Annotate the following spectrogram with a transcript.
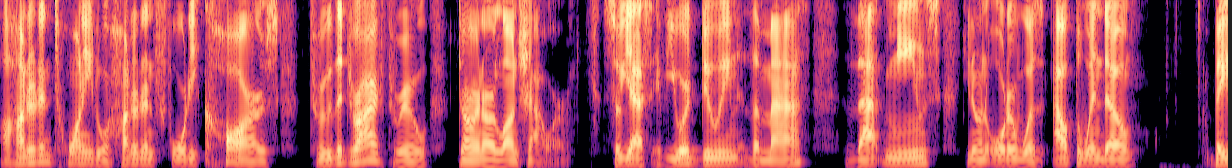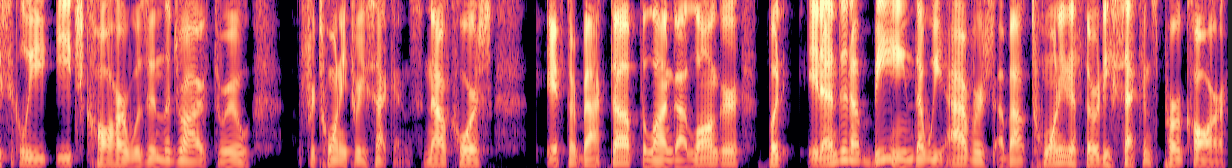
120 to 140 cars through the drive through during our lunch hour. So yes, if you are doing the math, that means, you know, an order was out the window, basically each car was in the drive through for 23 seconds. Now, of course, if they're backed up, the line got longer, but it ended up being that we averaged about 20 to 30 seconds per car.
